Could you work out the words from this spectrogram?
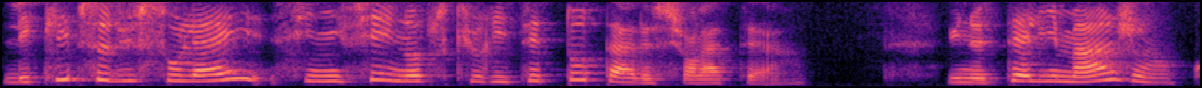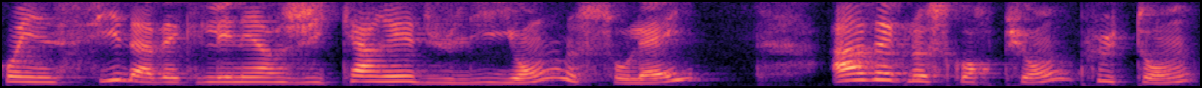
L'éclipse du soleil signifiait une obscurité totale sur la Terre. Une telle image coïncide avec l'énergie carrée du lion, le soleil, avec le scorpion, Pluton,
